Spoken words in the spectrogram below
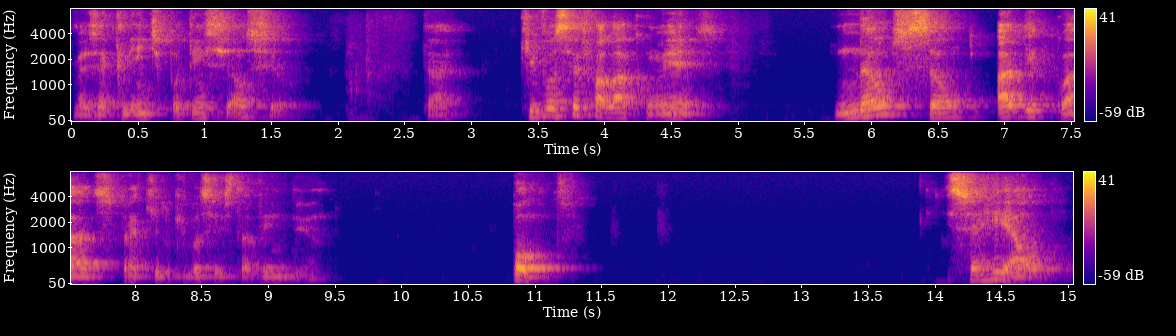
mas é cliente potencial seu, tá? Que você falar com eles, não são adequados para aquilo que você está vendendo. Ponto. Isso é real.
